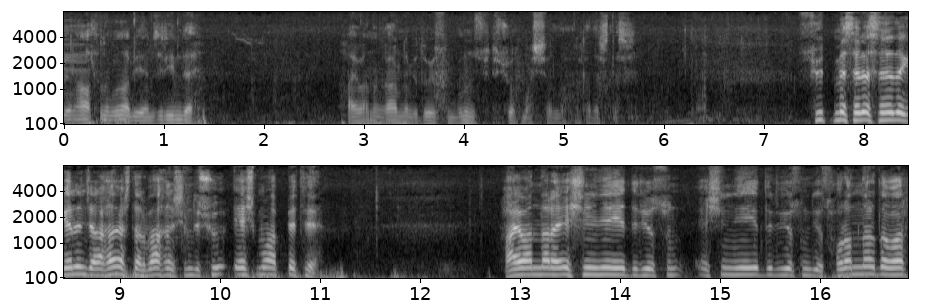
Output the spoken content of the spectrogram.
Ben altını buna bir emzireyim de hayvanın karnı bir doysun. Bunun sütü çok maşallah arkadaşlar. Süt meselesine de gelince arkadaşlar bakın şimdi şu eş muhabbeti. Hayvanlara eşini niye yediriyorsun, eşini niye yediriyorsun diye soranlar da var.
